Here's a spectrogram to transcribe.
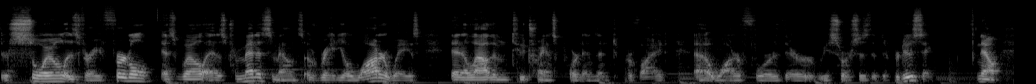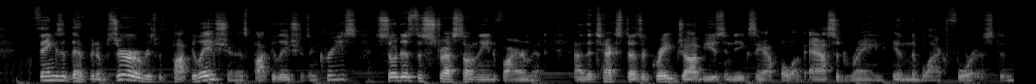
Their soil is very fertile, as well as tremendous amounts of radial waterways that allow them to transport and then to provide uh, water for their resources that they're producing. Now, things that have been observed is with population. As populations increase, so does the stress on the environment. Uh, the text does a great job using the example of acid rain in the Black Forest. And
